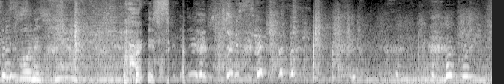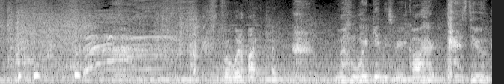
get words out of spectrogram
This one is huge. Bro, what if I? We're getting this for your car. Please do.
